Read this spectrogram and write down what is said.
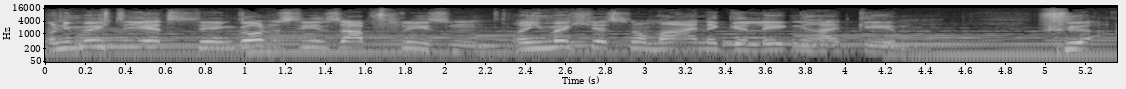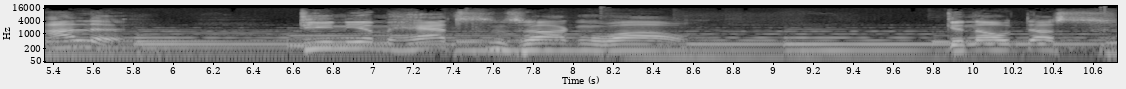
Und ich möchte jetzt den Gottesdienst abschließen. Und ich möchte jetzt nochmal eine Gelegenheit geben. Für alle, die in ihrem Herzen sagen, wow, genau das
